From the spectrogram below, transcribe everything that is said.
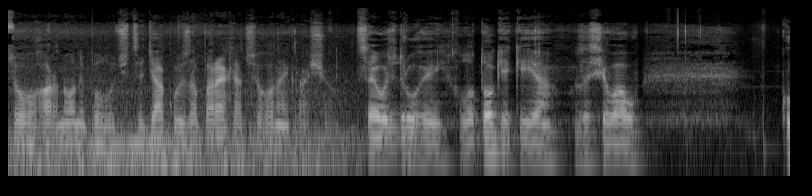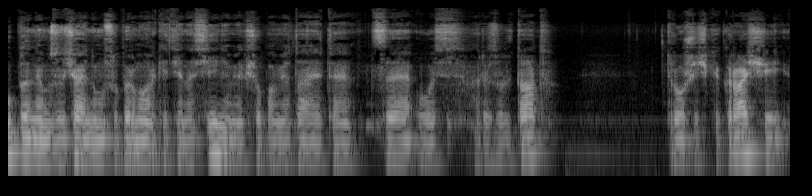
з цього гарного не вийде. Дякую за перегляд, всього найкращого. Це ось другий лоток, який я засівав купленим в звичайному супермаркеті насінням, якщо пам'ятаєте, це ось результат. Трошечки кращий,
